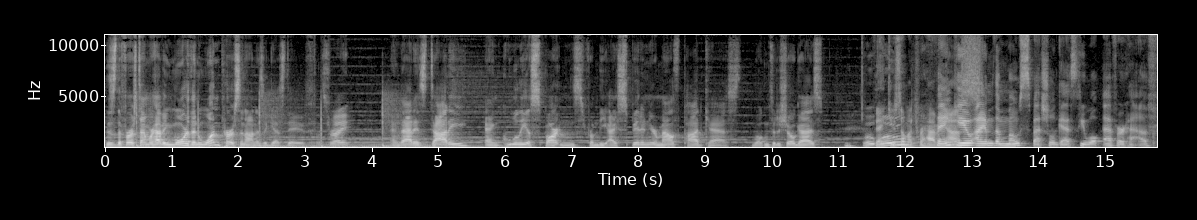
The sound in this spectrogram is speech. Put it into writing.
This is the first time we're having more than one person on as a guest, Dave. that's right. And that is Dottie and Ghoulia Spartans from the I Spit in Your Mouth podcast. Welcome to the show, guys. Woo, Thank you so much for having Thank us. Thank you. I am the most special guest you will ever have.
